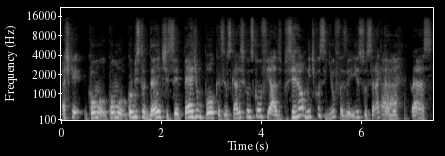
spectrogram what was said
acho que como, como, como estudante, você perde um pouco, assim, os caras ficam desconfiados. Você realmente conseguiu fazer isso? Será que tem alguém por trás?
